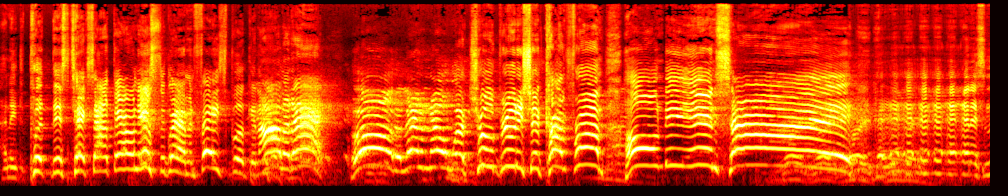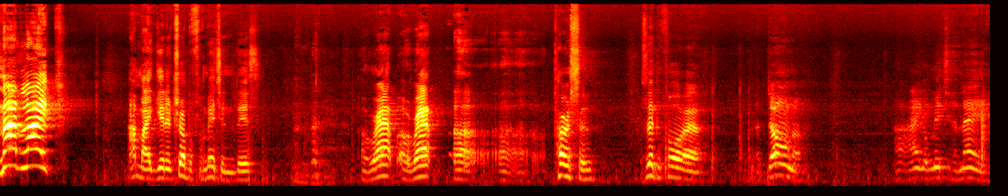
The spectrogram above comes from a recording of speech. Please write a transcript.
I need to put this text out there on Instagram and Facebook and all of that. Oh, to let them know where true beauty should come from on the inside. Right, right, right. And, and- and- it's not like, I might get in trouble for mentioning this. A rap, a rap uh, uh, person was looking for a, a donor. I ain't gonna mention her name.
